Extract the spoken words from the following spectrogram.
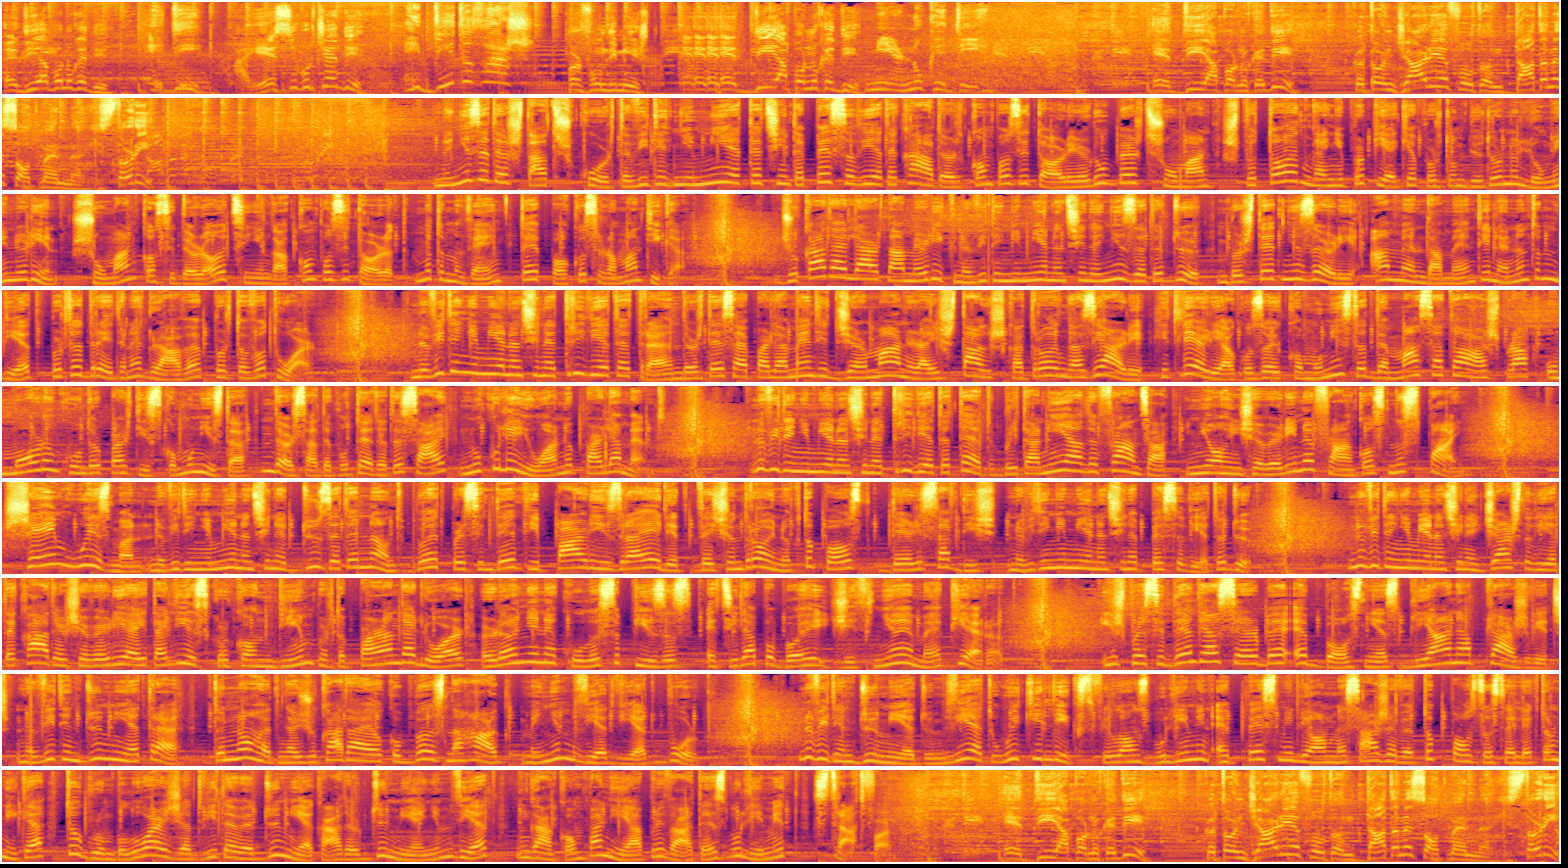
E di apo nuk e di? E di. A je i sigurt që e di? E di të thashë. Përfundimisht, e, e, e di apo nuk e di? Mirë, nuk e di. E di apo nuk e di? Këto ngjarje e futën datën e sotme në histori. Në 27 shkurt të vitit 1854, kompozitori Robert Schumann shpëtohet nga një përpjekje për t'u mbytur në lumin Rin. Schumann konsiderohet si një nga kompozitorët më të mëdhenj të epokës romantike. Gjykata e Lartë në Amerikë në vitin 1922 mbështet njëzëri amendamentin e 19 për të drejtën e grave për të votuar. Në vitin 1933, ndërtesa e parlamentit gjerman Reichstag shkatërrohet nga zjarri. Hitleri akuzoi komunistët dhe masa të ashpra u morën kundër Partisë Komuniste, ndërsa deputetët e saj nuk u lejuan në parlament. Në vitin 1938, Britania dhe Franca njohin qeverinë e Frankos në Spanjë. Chaim Weizmann në vitin 1949 bëhet presidenti i parë i Izraelit dhe qëndroi në këtë post derisa vdiq në vitin 1952. Në vitin 1964, qeveria e Italisë kërkon ndihmë për të parandaluar rënien e kullës së Pizës, e cila po bëhej gjithnjë e më e pjerrët. Ish-presidentja serbe e Bosnjes, Biljana Plavshiç, në vitin 2003, dënohet nga gjykata e OKB-së në Hagë me 11 vjet burg. Në vitin 2012, Wikileaks fillon zbulimin e 5 milion mesazheve të postës elektronike të grumbulluar gjatë viteve 2004-2011 nga kompania private e zbulimit Stratford. E di apo nuk e di? Këto ngjarje e futën datën e sotme në histori.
